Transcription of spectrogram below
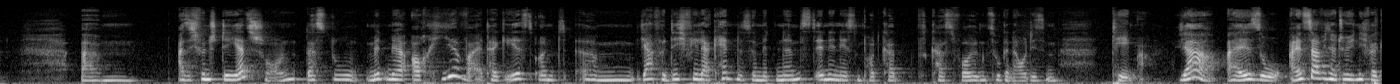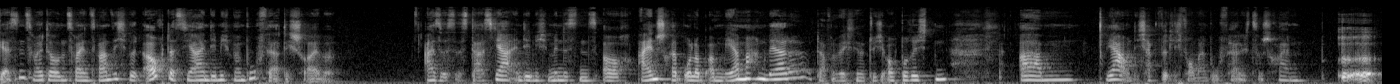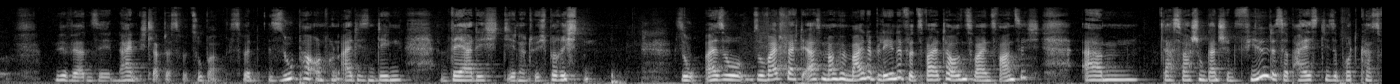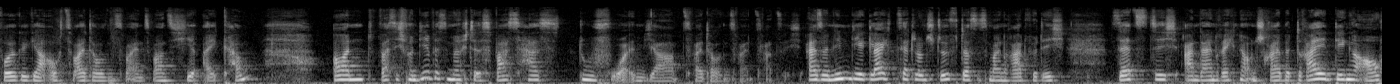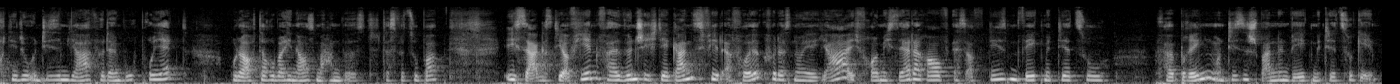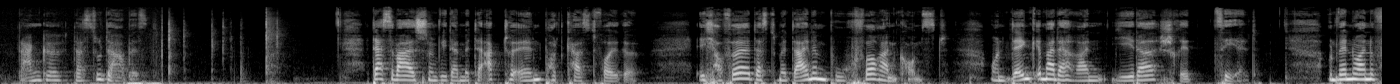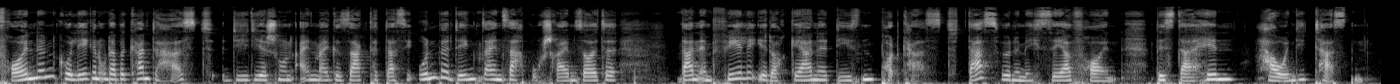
Ähm, Also ich wünsche dir jetzt schon, dass du mit mir auch hier weitergehst und ähm, ja, für dich viele Erkenntnisse mitnimmst in den nächsten Podcast-Folgen zu genau diesem Thema. Ja, also eins darf ich natürlich nicht vergessen, 2022 wird auch das Jahr, in dem ich mein Buch fertig schreibe. Also es ist das Jahr, in dem ich mindestens auch einen Schreiburlaub am Meer machen werde. Davon werde ich dir natürlich auch berichten. Ähm, ja, und ich habe wirklich vor, mein Buch fertig zu schreiben. Wir werden sehen. Nein, ich glaube, das wird super. Es wird super und von all diesen Dingen werde ich dir natürlich berichten. So, also soweit vielleicht erstmal für meine Pläne für 2022. Ähm, das war schon ganz schön viel, deshalb heißt diese Podcast-Folge ja auch 2022 hier I Come. Und was ich von dir wissen möchte, ist, was hast du vor im Jahr 2022? Also nimm dir gleich Zettel und Stift, das ist mein Rat für dich. Setz dich an deinen Rechner und schreibe drei Dinge auf, die du in diesem Jahr für dein Buchprojekt oder auch darüber hinaus machen wirst. Das wird super. Ich sage es dir auf jeden Fall, wünsche ich dir ganz viel Erfolg für das neue Jahr. Ich freue mich sehr darauf, es auf diesem Weg mit dir zu verbringen und diesen spannenden Weg mit dir zu gehen. Danke, dass du da bist. Das war es schon wieder mit der aktuellen Podcast-Folge. Ich hoffe, dass du mit deinem Buch vorankommst. Und denk immer daran, jeder Schritt zählt. Und wenn du eine Freundin, Kollegin oder Bekannte hast, die dir schon einmal gesagt hat, dass sie unbedingt ein Sachbuch schreiben sollte, dann empfehle ihr doch gerne diesen Podcast. Das würde mich sehr freuen. Bis dahin, hau in die Tasten.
